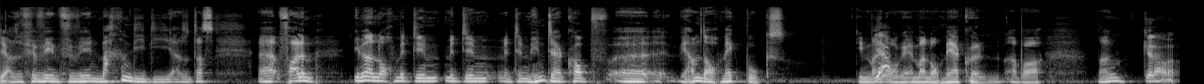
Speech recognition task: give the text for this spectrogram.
Ja. Also für wen, für wen machen die die? Also das, äh, vor allem, immer noch mit dem, mit dem, mit dem Hinterkopf, äh, wir haben da auch MacBooks, die mein ja. Auge immer noch mehr können, aber ne? Genau.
